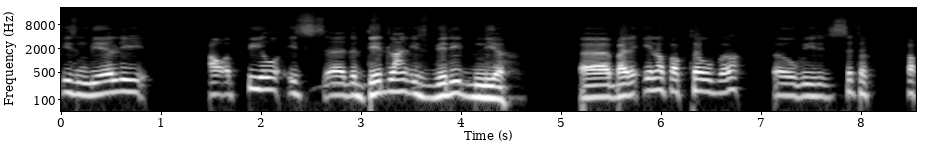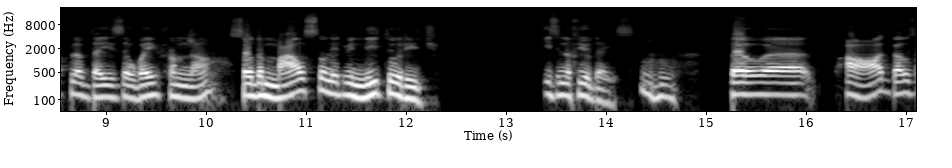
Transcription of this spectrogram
is merely our appeal is uh, the deadline is very near. Uh, by the end of October, uh, we sit a couple of days away from now. So the milestone that we need to reach is in a few days. Mhm. So uh, our heart goes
